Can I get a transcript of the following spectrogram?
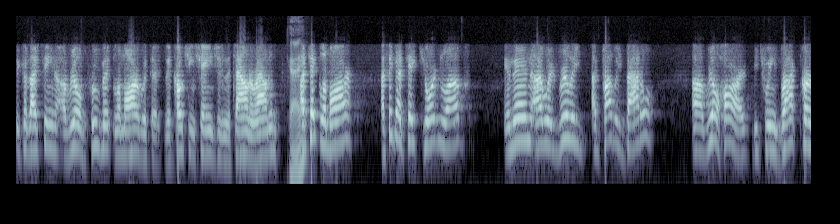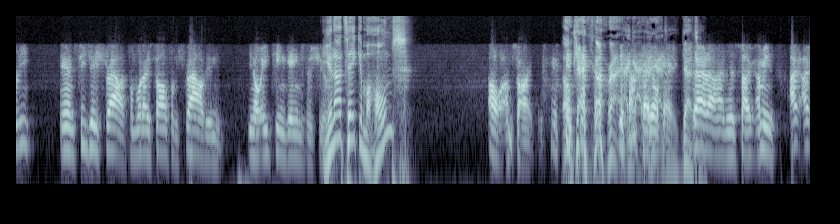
because I've seen a real improvement in Lamar with the, the coaching changes in the town around him. Okay. I'd take Lamar. I think I'd take Jordan Love. And then I would really, I'd probably battle uh, real hard between Brock Purdy and C.J. Stroud. From what I saw from Stroud in you know 18 games this year. You're not taking Mahomes. Oh, I'm sorry. Okay, all right. I got okay, it, I got okay. it. Gotcha. Yeah, no, it's like, I mean, I, I, I,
